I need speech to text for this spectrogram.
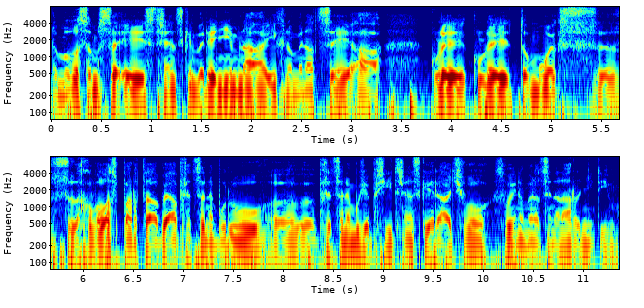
domluvil jsem se i s třenským vedením na jejich nominaci a kvůli, kvůli tomu, jak se zachovala Sparta, já přece nebudu, eh, přece nemůže přijít třenský hráč o svoji nominaci na národní tým.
